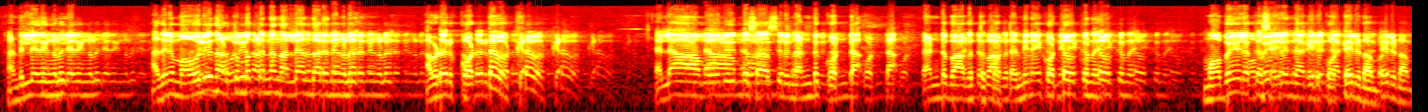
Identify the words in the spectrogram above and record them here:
കണ്ടില്ലേ നിങ്ങൾ അതിന് മൗലി നടത്തുമ്പോ തന്നെ നല്ല എന്താ നിങ്ങൾ അവിടെ ഒരു കൊട്ട വെക്ക. എല്ലാ മൗലിന്റെ സദസ്സിലും രണ്ട് കൊട്ട. രണ്ട് ഭാഗത്ത് കൊട്ട. എന്തിനായി കൊട്ട വെക്കുന്നത് മൊബൈലൊക്കെ സൈലന്റ് ആക്കിയിട്ട് കൊട്ടയിലിടാൻ പറ്റും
